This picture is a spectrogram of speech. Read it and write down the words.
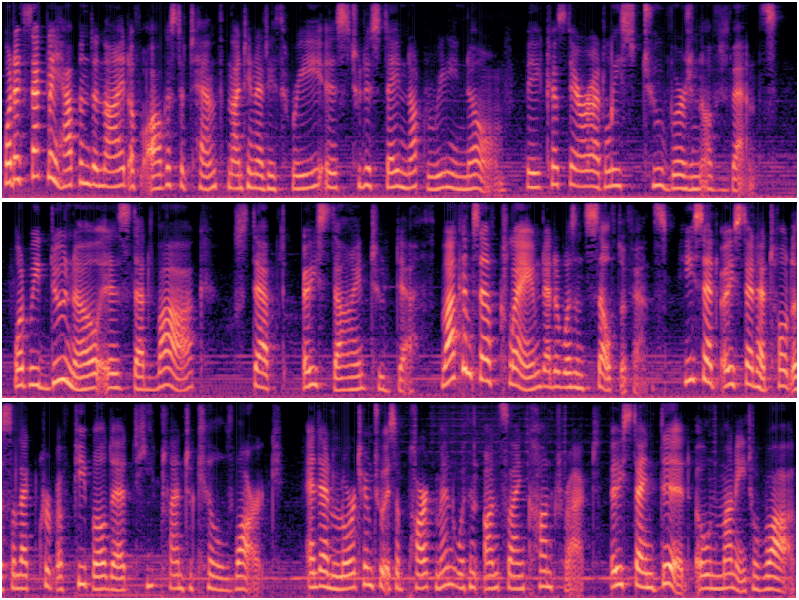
What exactly happened the night of August 10, 1993 is to this day not really known, because there are at least two versions of events. What we do know is that Varg stabbed Øystein to death. Varg himself claimed that it was in self defense. He said Øystein had told a select group of people that he planned to kill Varg, and then lured him to his apartment with an unsigned contract. Øystein did own money to Varg,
